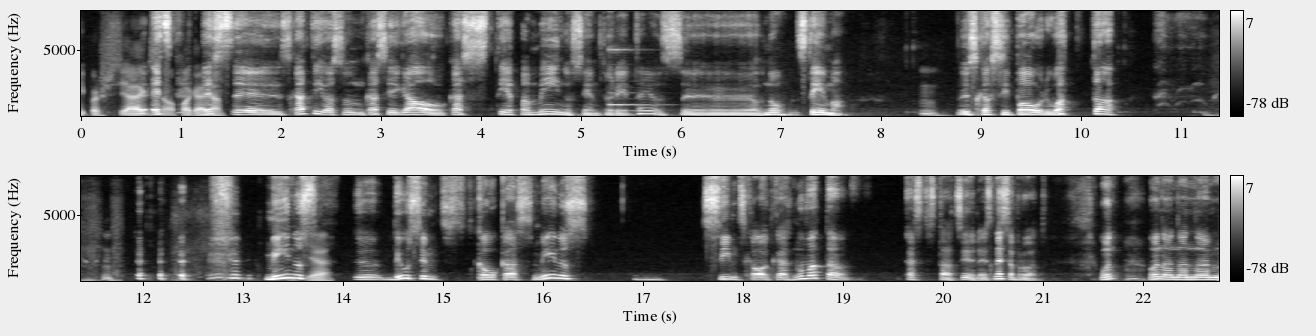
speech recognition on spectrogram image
īpašas jēgas Es, nav pagaidām. es e, skatījos, un kas ir galva, kas tie pa mīnusiem tur ir tajos, e, nu, stīmā. Mm. Es kas ir pauri, what tā? mīnus e, 200 kaut kas, mīnus 100 kaut kas. Nu, tā, kas tas tāds ir? Es nesaprotu. Un, un, un, un um,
